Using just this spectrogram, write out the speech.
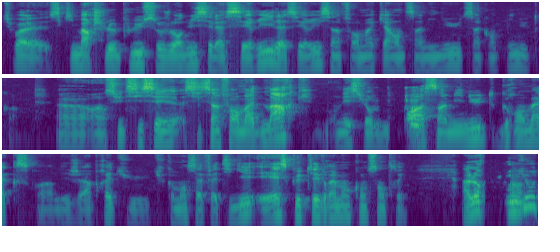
tu vois ce qui marche le plus aujourd'hui c'est la série la série c'est un format 45 minutes 50 minutes quoi euh, ensuite, si c'est si c'est un format de marque, on est sur 3 à 5 minutes, grand max. Quoi. Déjà après, tu, tu commences à fatiguer. Et est-ce que tu es vraiment concentré? Alors que l'audio,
